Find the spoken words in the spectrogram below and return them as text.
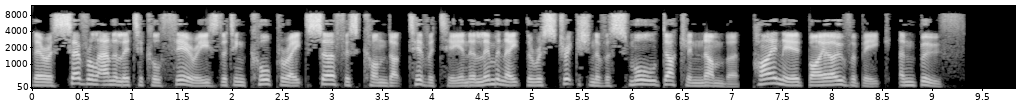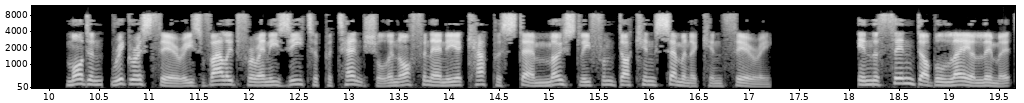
There are several analytical theories that incorporate surface conductivity and eliminate the restriction of a small Dukhin number, pioneered by Overbeek, and Booth. Modern, rigorous theories valid for any zeta potential and often any a kappa stem mostly from Dukhin-Semenikhin theory. In the thin double layer limit,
